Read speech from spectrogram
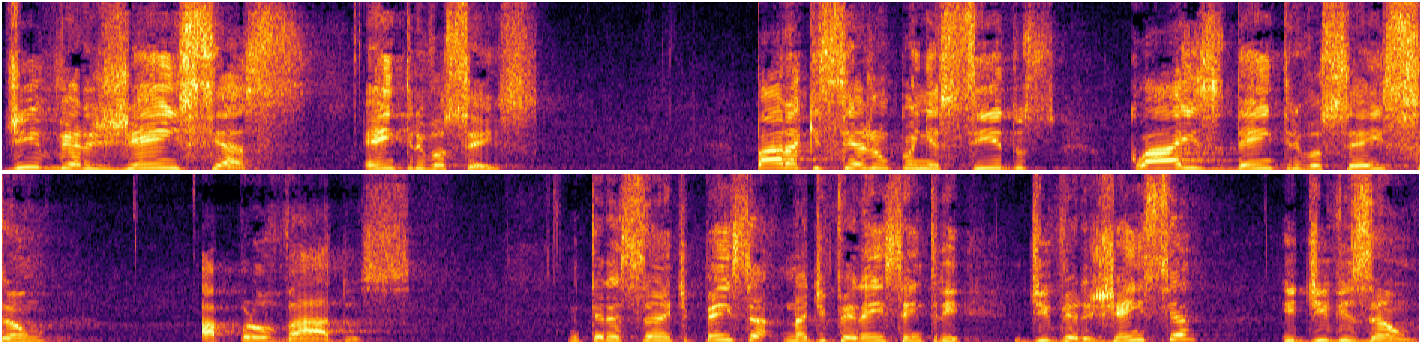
divergências entre vocês, para que sejam conhecidos quais dentre vocês são aprovados. Interessante, pensa na diferença entre divergência e divisão.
